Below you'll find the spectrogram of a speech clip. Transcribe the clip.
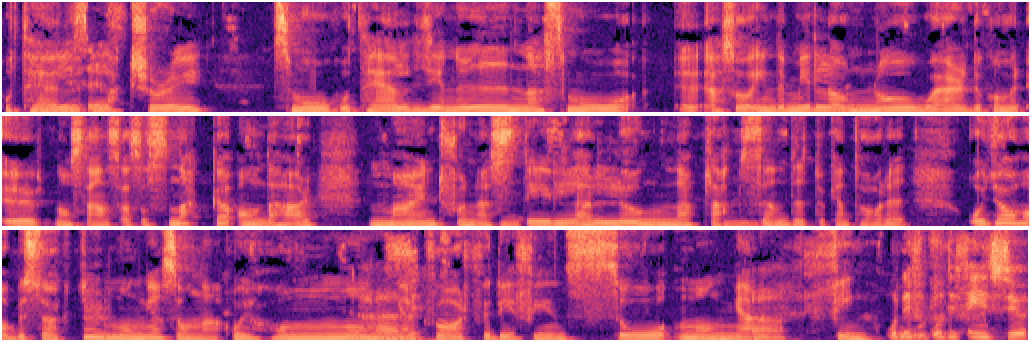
Hotell, Precis. luxury, små hotell, genuina små Eh, alltså in the middle of mm. nowhere, du kommer ut någonstans, alltså snacka om det här mindfulness, mm. stilla, lugna platsen mm. dit du kan ta dig. Och jag har besökt mm. många sådana och jag har många kvar för det finns så många ja. finkor. Och det, och det finns ju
